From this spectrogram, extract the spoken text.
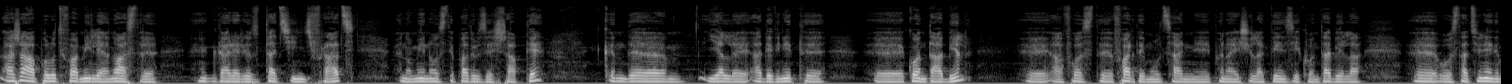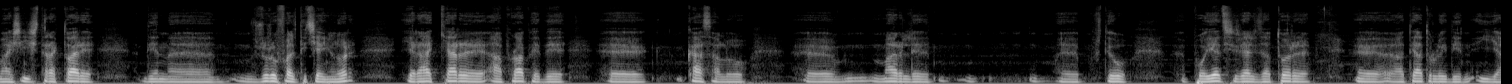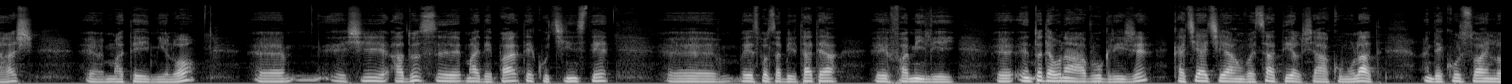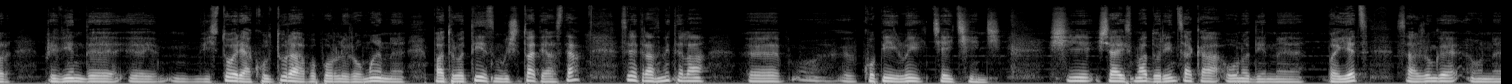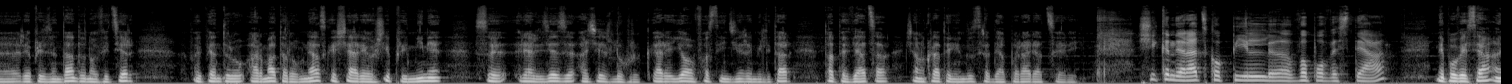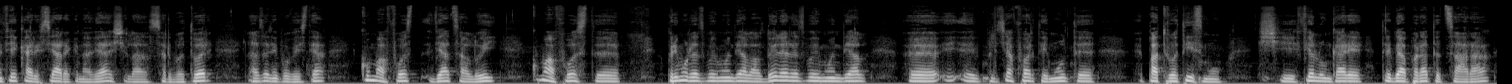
Uh, așa a apărut familia noastră, în care a rezultat cinci frați, în 1947, când uh, el a devenit uh, contabil, uh, a fost uh, foarte mulți ani până a ieșit la pensie contabil la uh, o stațiune de mașini și tractoare din uh, jurul Fălticenilor. Era chiar uh, aproape de uh, casa lui uh, marele, uh, știu, poet și realizator uh, a teatrului din Iași, uh, Matei Milo, uh, și a dus uh, mai departe cu cinste uh, responsabilitatea uh, familiei. Uh, Întotdeauna a avut grijă ca ceea ce a învățat el și a acumulat în decursul anilor privind uh, istoria, cultura poporului român, uh, patriotismul și toate astea, să le transmite la uh, copiii lui, cei cinci. Și și-a exprimat dorința ca unul din uh, băieți să ajungă un uh, reprezentant, un ofițer pentru armata românească și a reușit prin mine să realizeze acest lucru, care eu am fost inginer militar toată viața și am lucrat în industria de apărare a țării. Și când erați copil, uh, vă povestea? Ne povestea în fiecare seară când avea și la sărbători, la asta ne povestea cum a fost viața lui, cum a fost uh, primul război mondial, al doilea război mondial, uh, îi plăcea foarte mult uh, patriotismul și felul în care trebuie apărată țara,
